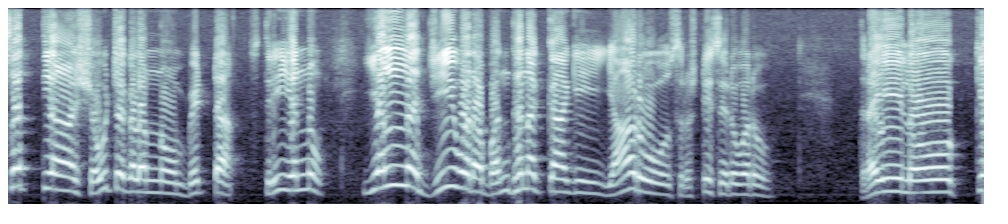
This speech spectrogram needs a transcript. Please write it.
ಸತ್ಯ ಶೌಚಗಳನ್ನು ಬಿಟ್ಟ ಸ್ತ್ರೀಯನ್ನು ಎಲ್ಲ ಜೀವರ ಬಂಧನಕ್ಕಾಗಿ ಯಾರು ಸೃಷ್ಟಿಸಿರುವರು? ತ್ರೈಲೋಕ್ಯ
